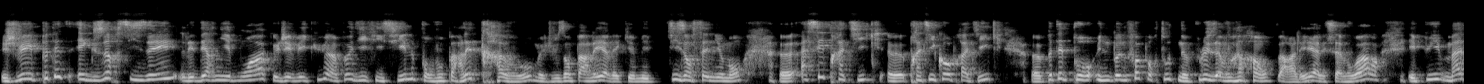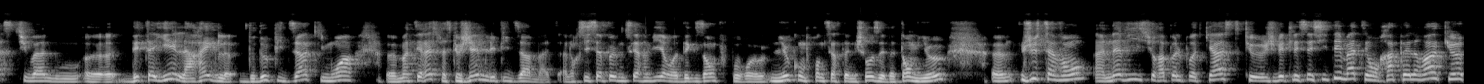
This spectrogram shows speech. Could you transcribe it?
je vais peut-être exorciser les derniers mois que j'ai vécu un peu difficiles pour vous parler de travaux, mais je vous en parlais avec mes petits enseignements assez pratiques, pratico-pratiques, peut-être pour une bonne fois pour toutes ne plus avoir à en parler, à le savoir. Et puis Matt, tu vas nous détailler la règle de deux pizzas qui moi m'intéresse parce que j'aime les pizzas, Matt. Alors si ça peut me servir d'exemple pour euh, mieux comprendre certaines choses, eh ben tant mieux. Euh, juste avant, un avis sur Apple Podcast que je vais te laisser citer, Matt, et on rappellera que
